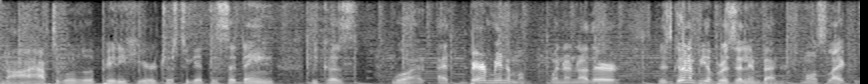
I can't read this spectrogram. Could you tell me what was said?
not have to go to the pity here just to get this Zidane because, well, at, at bare minimum, when another, there's going to be a Brazilian banner, most likely.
